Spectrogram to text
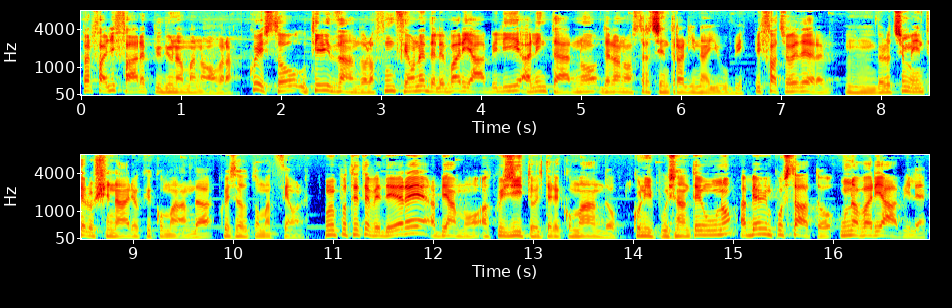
per fargli fare più di una manovra. Questo utilizzando la funzione delle variabili all'interno della nostra centralina Yubi. Vi faccio vedere mm, velocemente lo scenario che comanda questa automazione. Come potete vedere abbiamo acquisito il telecomando con il pulsante 1, abbiamo impostato una variabile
